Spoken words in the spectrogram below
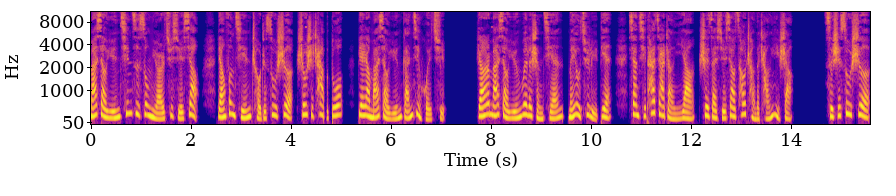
马小云亲自送女儿去学校，梁凤琴瞅着宿舍收拾差不多，便让马小云赶紧回去。然而马小云为了省钱，没有去旅店，像其他家长一样睡在学校操场的长椅上。此时宿舍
